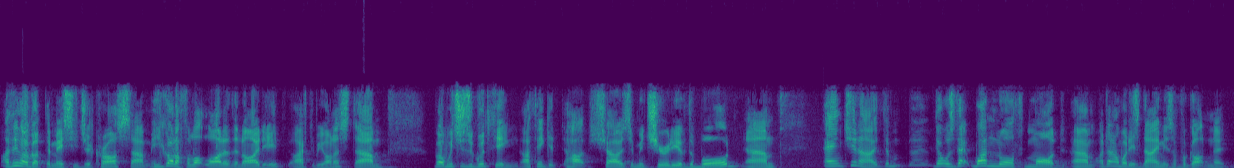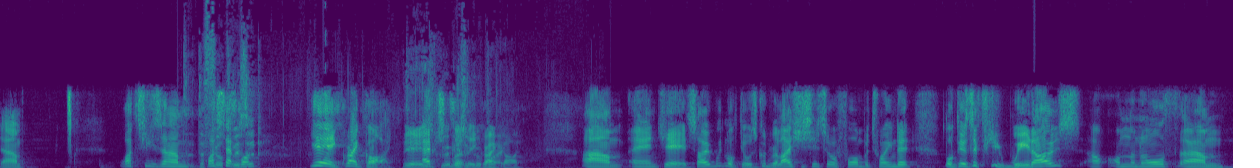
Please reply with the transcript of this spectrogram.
I think I got the message across. Um, he got off a lot lighter than I did, I have to be honest, um, but which is a good thing. I think it shows the maturity of the board. Um, and, you know, the, there was that one North mod. Um, I don't know what his name is. I've forgotten it. Um, what's his. Um, the what's that Wizard? One? Yeah, great guy. Yeah, Absolutely great guy. Um, and yeah, so we, look, there was good relationships that were formed between it. Look, there's a few weirdos uh, on the north. Um,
